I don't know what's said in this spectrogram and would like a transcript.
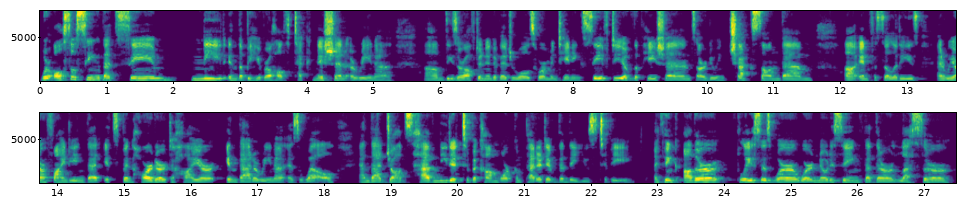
We're also seeing that same need in the behavioral health technician arena um, these are often individuals who are maintaining safety of the patients, are doing checks on them uh, in facilities. And we are finding that it's been harder to hire in that arena as well, and that jobs have needed to become more competitive than they used to be. I think other places where we're noticing that there are lesser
